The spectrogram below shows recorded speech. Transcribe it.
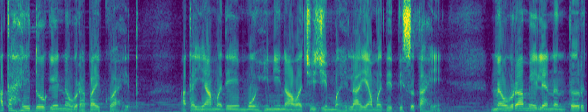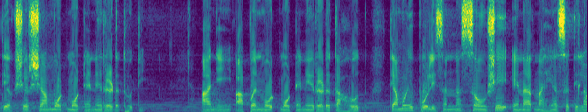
आता हे दोघे नवरा बायको आहेत. आता यामध्ये मोहिनी नावाची जी महिला यामध्ये दिसत आहे. नवरा मेल्यानंतर ती अक्षरशः मोठमोठ्याने रडत होती. आणि आपण मोठमोठ्याने रडत आहोत त्यामुळे पोलिसांना संशय येणार नाही असं तिला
